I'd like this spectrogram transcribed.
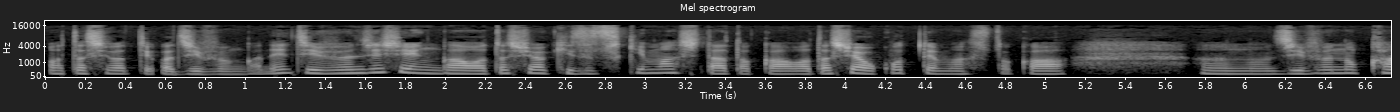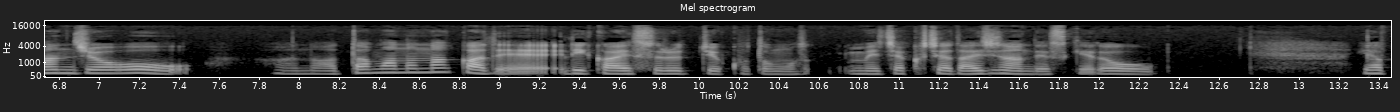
私はっていうか自分がね自分自身が私は傷つきましたとか私は怒ってますとかあの自分の感情をあの頭の中で理解するっていうこともめちゃくちゃ大事なんですけどやっ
